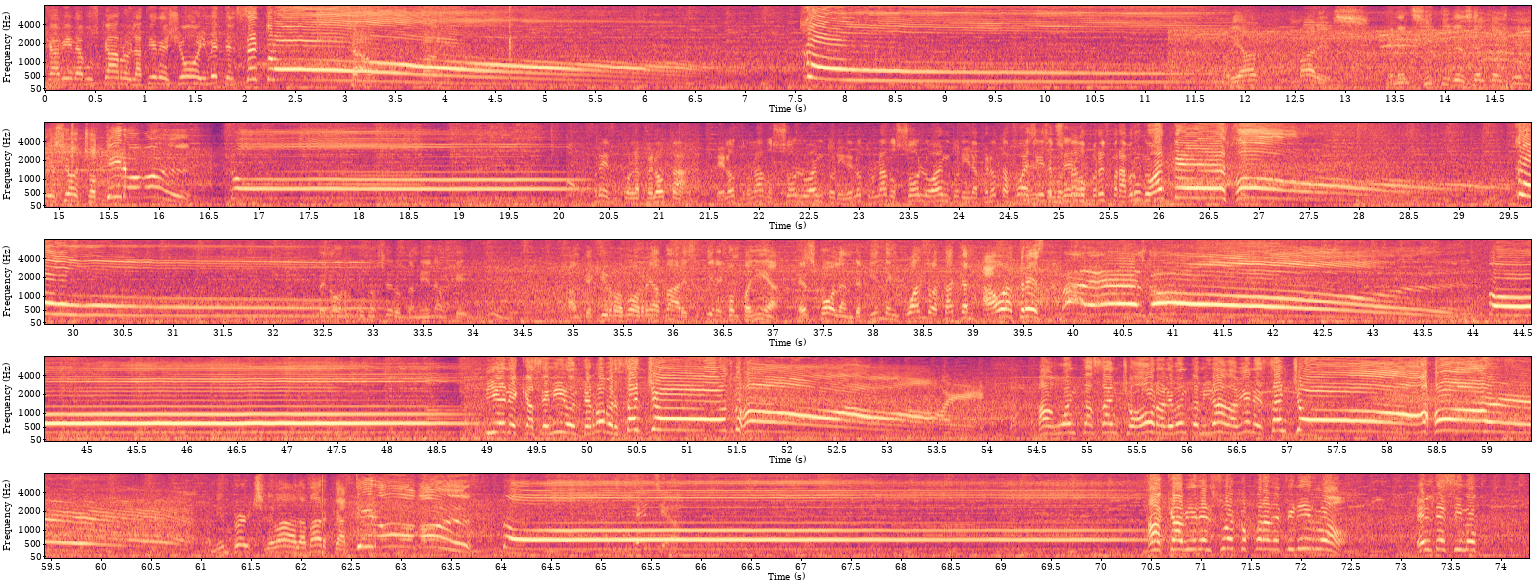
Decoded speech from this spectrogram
acá viene a buscarlo y la tiene Shaw y mete el centro. Riyad Mahrez en el City desde el 2018. Tiro, gol. ¡Gol! Fred con la pelota. Del otro lado solo Anthony. Del otro lado solo Anthony. La pelota fue así ese costado, pero es para Bruno. ¡Antes! ¡Oh! También, aunque, aunque aquí robó Riyad Mahrez y tiene compañía. Es Holland, defienden cuatro, atacan ahora tres. ¡Mahrez! ¡Gol! Viene Casemiro ante Robert Sánchez. ¡Gol! Aguanta Sancho. Ahora levanta mirada. Viene Sancho. Birch le va a la marca. ¡Tiro! ¡Gol! ¡Gol! Acá viene el sueco para definirlo. El décimo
